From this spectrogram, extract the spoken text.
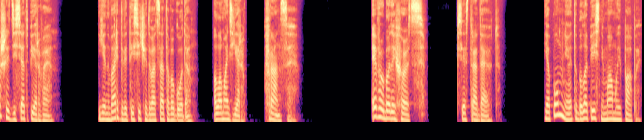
61. Январь 2020 года. Ламадьер, Франция. Everybody hurts. Все страдают. Я помню, это была песня мамы и папы.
